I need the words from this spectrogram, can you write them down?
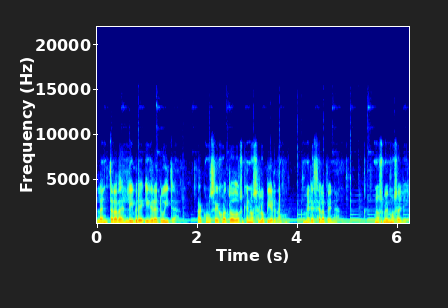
La entrada es libre y gratuita. Aconsejo a todos que no se lo pierdan, merece la pena. Nos vemos allí.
